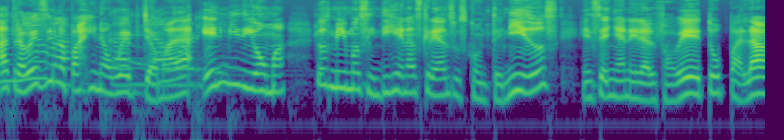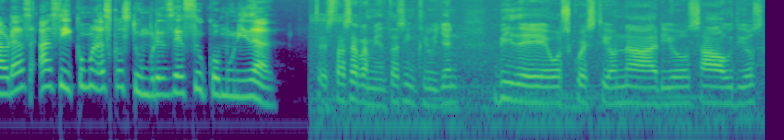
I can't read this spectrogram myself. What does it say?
A través de una página web llamada En mi idioma, los mismos indígenas crean sus contenidos, enseñan el alfabeto, palabras, así como las costumbres de su comunidad. Estas herramientas incluyen videos, cuestionarios, audios,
